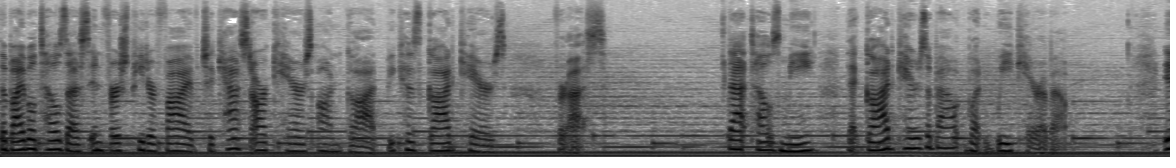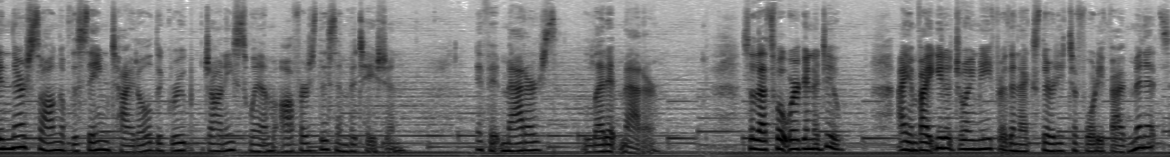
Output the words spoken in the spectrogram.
The Bible tells us in 1 Peter 5 to cast our cares on God because God cares for us. That tells me that God cares about what we care about. In their song of the same title, the group Johnny Swim offers this invitation If it matters, let it matter. So that's what we're going to do. I invite you to join me for the next 30 to 45 minutes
